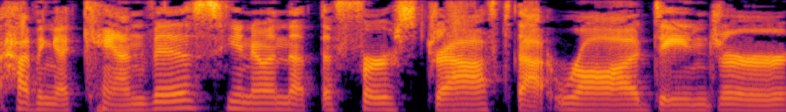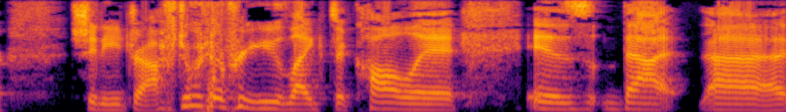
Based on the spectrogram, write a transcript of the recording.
having a canvas, you know, and that the first draft, that raw danger, shitty draft, whatever you like to call it, is that uh,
